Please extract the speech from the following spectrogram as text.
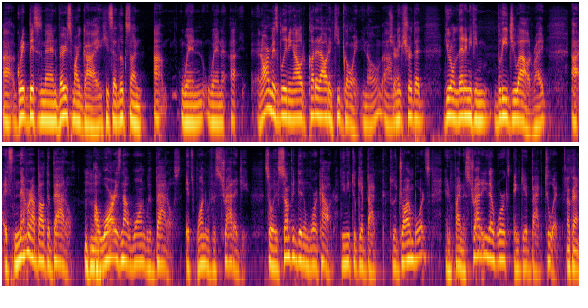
Uh, great businessman, very smart guy. He said, "Look, son, um, when when uh, an arm is bleeding out, cut it out and keep going. You know, uh, Sure. make sure that you don't let anything bleed you out. Right? Uh, it's never about the battle. A war is not won with battles. It's won with a strategy. So if something didn't work out, you need to get back to the drawing boards and find a strategy that works and get back to it. Okay.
